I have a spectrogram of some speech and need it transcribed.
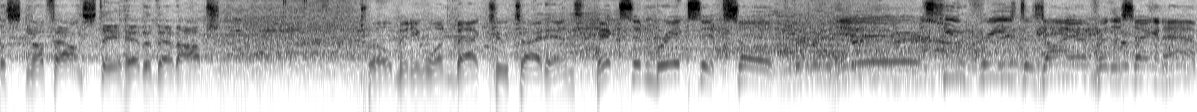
A snuff out and stay ahead of that option. 12 meaning one back, two tight ends. Hickson breaks it. So there's Hugh Freeze' desire for the second half.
